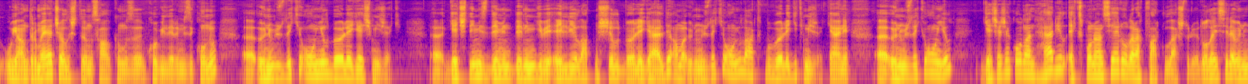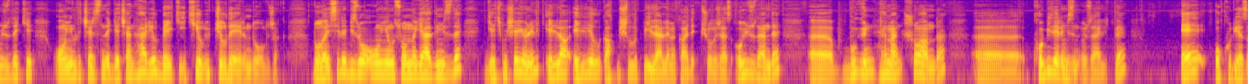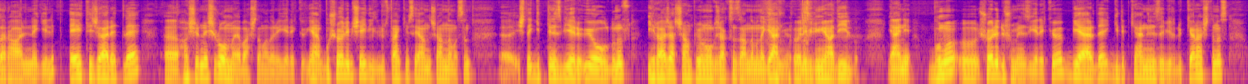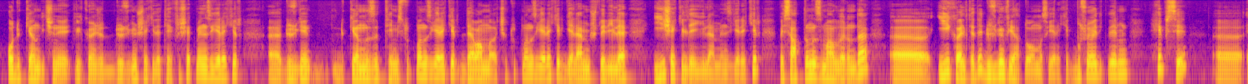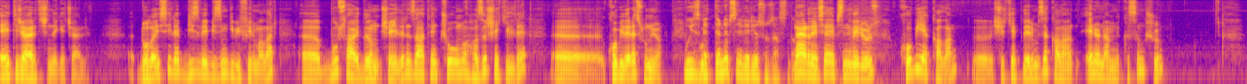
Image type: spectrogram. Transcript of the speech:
uyandırmaya çalıştığımız halkımızı, kobilerimizi konu e, önümüzdeki 10 yıl böyle geçmeyecek. E, geçtiğimiz demin dediğim gibi 50 yıl 60 yıl böyle geldi ama önümüzdeki 10 yıl artık bu böyle gitmeyecek. Yani e, önümüzdeki 10 yıl geçecek olan her yıl eksponansiyel olarak farklılaştırıyor. Dolayısıyla önümüzdeki 10 yıl içerisinde geçen her yıl belki 2 yıl 3 yıl değerinde olacak. Dolayısıyla biz o 10 yılın sonuna geldiğimizde geçmişe yönelik 50, 50 yıllık 60 yıllık bir ilerleme kaydetmiş olacağız. O yüzden de e, bugün hemen şu anda e, kobilerimizin özellikle e-okur yazar haline gelip e-ticaretle e, haşır neşir olmaya başlamaları gerekiyor. Yani bu şöyle bir şey değil. Lütfen kimse yanlış anlamasın. E, işte gittiniz bir yere üye oldunuz, ihracat şampiyonu olacaksınız anlamına gelmiyor. Öyle bir dünya değil bu. Yani bunu e, şöyle düşünmeniz gerekiyor. Bir yerde gidip kendinize bir dükkan açtınız. O dükkanın içini ilk önce düzgün şekilde tefriş etmeniz gerekir. E, düzgün dükkanınızı temiz tutmanız gerekir. Devamlı açık tutmanız gerekir. Gelen müşteriyle iyi şekilde ilgilenmeniz gerekir. Ve sattığınız malların da e, iyi kalitede düzgün fiyatlı olması gerekir. Bu söylediklerimin hepsi e, e-ticaret için de geçerli. Dolayısıyla biz ve bizim gibi firmalar e, bu saydığım şeylerin zaten çoğunu hazır şekilde e, COBİ'lere sunuyor. Bu hizmetlerin hepsini veriyorsunuz aslında. Neredeyse hepsini veriyoruz. COBİ'ye kalan, e, şirketlerimize kalan en önemli kısım şu.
